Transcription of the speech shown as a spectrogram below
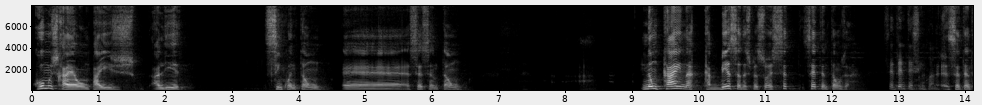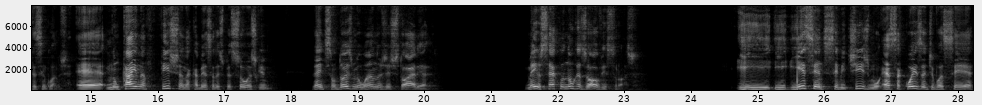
como Israel é um país ali cinquentão, é, sessentão, não cai na cabeça das pessoas, setentão já. 75 anos. 75 anos. É, não cai na ficha na cabeça das pessoas que, gente, são dois mil anos de história, meio século não resolve esse troço. E, e, e, esse antissemitismo, essa coisa de você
